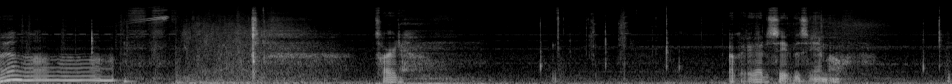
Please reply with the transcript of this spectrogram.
Well, it's hard. Okay, I gotta save this ammo. Yeah.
